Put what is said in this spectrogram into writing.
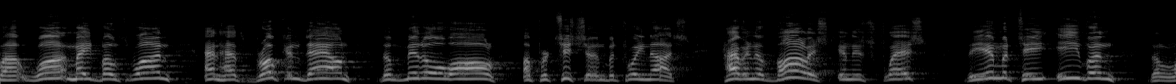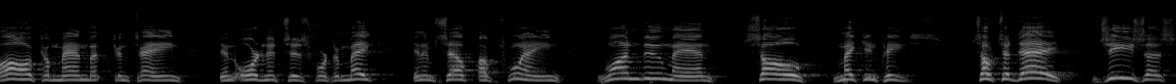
uh, one, made both one and hath broken down the middle wall of partition between us, having abolished in his flesh the enmity, even the law of commandment contained in ordinances, for to make in himself of twain one new man, so making peace. So today, Jesus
